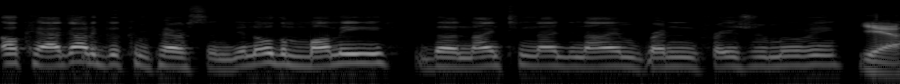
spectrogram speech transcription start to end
okay, I got a good comparison. You know the Mummy, the 1999 Brendan Fraser movie. Yeah.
